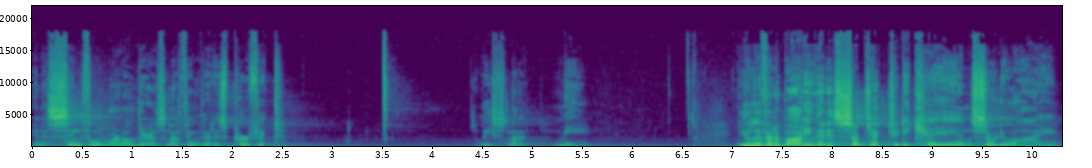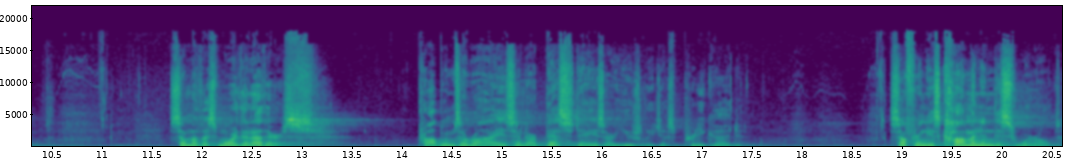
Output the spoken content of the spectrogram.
In a sinful world, there is nothing that is perfect, at least not me. You live in a body that is subject to decay, and so do I. Some of us more than others. Problems arise, and our best days are usually just pretty good. Suffering is common in this world.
